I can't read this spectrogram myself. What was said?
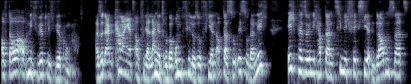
auf Dauer auch nicht wirklich Wirkung hat. Also da kann man jetzt auch wieder lange drüber rumphilosophieren, ob das so ist oder nicht. Ich persönlich habe da einen ziemlich fixierten Glaubenssatz,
